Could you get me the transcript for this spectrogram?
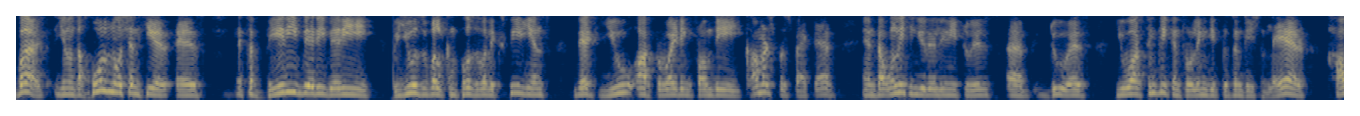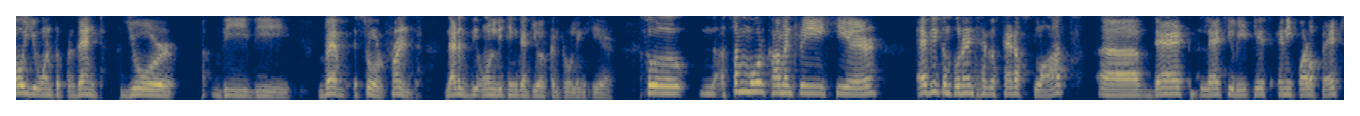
But you know the whole notion here is it's a very very very reusable composable experience that you are providing from the commerce perspective and the only thing you really need to is uh, do is you are simply controlling the presentation layer how you want to present your the the web storefront. That is the only thing that you're controlling here. So some more commentary here. Every component has a set of slots uh, that let you replace any part of it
